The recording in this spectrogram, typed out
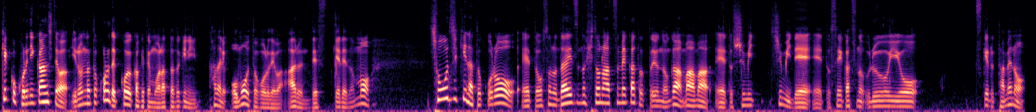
結構これに関してはいろんなところで声をかけてもらった時にかなり思うところではあるんですけれども、正直なところ、えーと、その大豆の人の集め方というのが、まあまあえーと、趣味趣味で、えーと、生活の潤いをつけるための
